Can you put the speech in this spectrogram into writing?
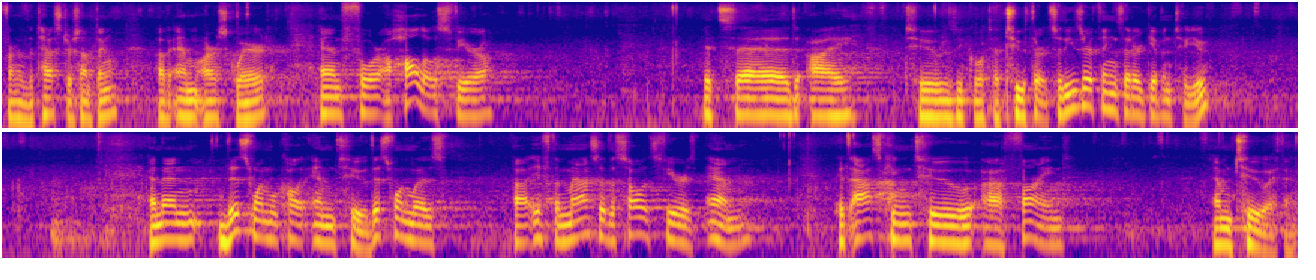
front of the test or something of mr squared. And for a hollow sphere, it said I2 is equal to 2 thirds. So these are things that are given to you. And then this one, we'll call it M2. This one was uh, if the mass of the solid sphere is M, it's asking to uh, find M2, I think.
